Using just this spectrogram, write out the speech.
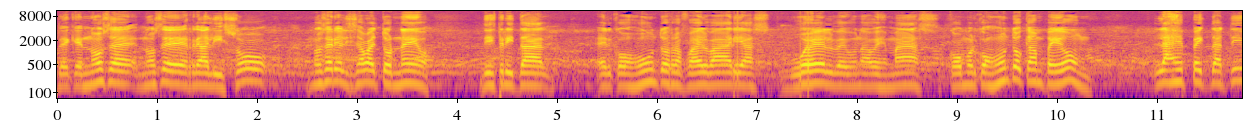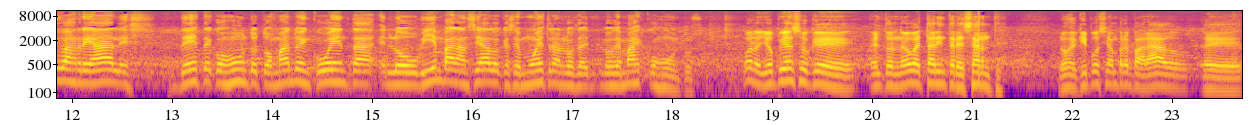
de que no se, no se realizó, no se realizaba el torneo distrital, el conjunto Rafael Varias vuelve una vez más como el conjunto campeón. Las expectativas reales de este conjunto, tomando en cuenta lo bien balanceado que se muestran los, los demás conjuntos. Bueno, yo pienso que el torneo va a estar interesante. Los equipos se han preparado, eh,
